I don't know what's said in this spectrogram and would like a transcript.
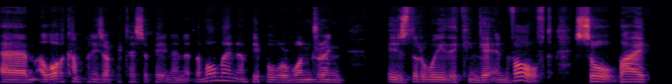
um, a lot of companies are participating in at the moment, and people were wondering, is there a way they can get involved? So by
